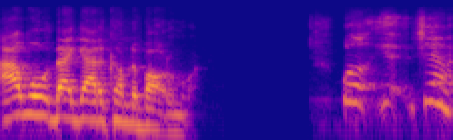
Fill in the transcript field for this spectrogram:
I want that guy to come to Baltimore. Well, Shannon,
